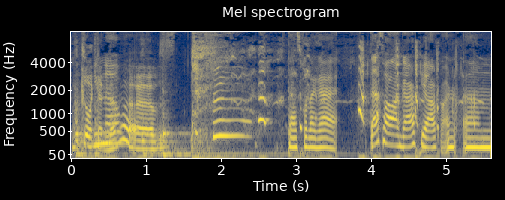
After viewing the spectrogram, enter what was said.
hooves. and Clicking You know- them that's what I got. That's all I got for y'all. For, um,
